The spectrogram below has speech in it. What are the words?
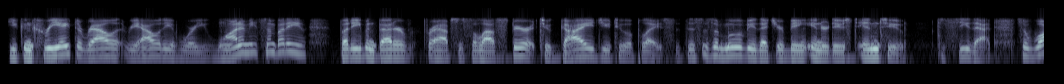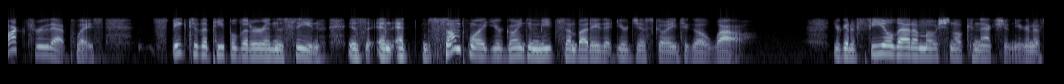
You can create the reality of where you want to meet somebody, but even better, perhaps, is to allow spirit to guide you to a place. This is a movie that you're being introduced into to see that. So walk through that place speak to the people that are in the scene is and at some point you're going to meet somebody that you're just going to go wow you're going to feel that emotional connection. You're going to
